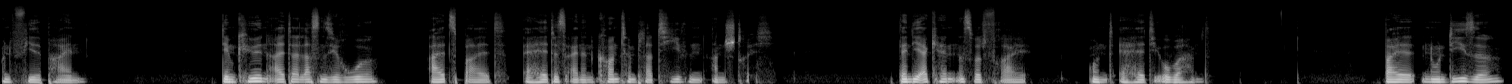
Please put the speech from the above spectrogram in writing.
und viel Pein. Dem kühlen Alter lassen sie Ruhe, alsbald erhält es einen kontemplativen Anstrich. Denn die Erkenntnis wird frei und erhält die Oberhand. Weil nun diese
